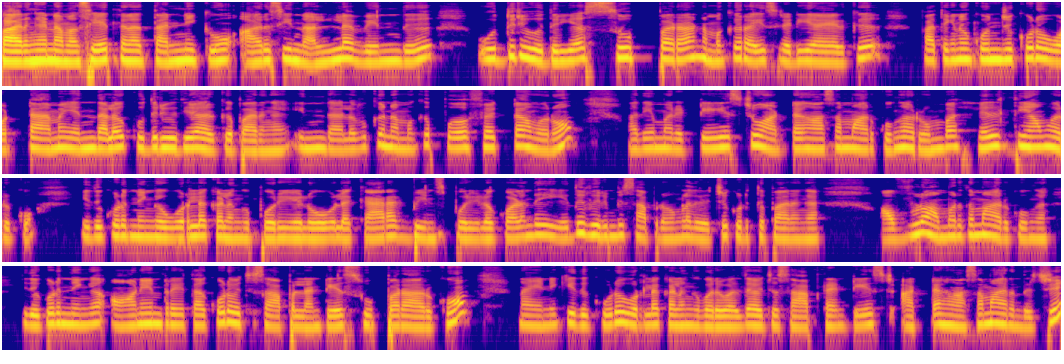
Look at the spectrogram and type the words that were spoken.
பாருங்கள் நம்ம சேர்த்தன தண்ணிக்கும் அரிசி நல்லா வெந்து உதிரி உதிரியாக சூப்பராக நமக்கு ரைஸ் ரெடி ஆகிருக்கு பார்த்திங்கன்னா கொஞ்சம் கூட ஒட்டாமல் எந்த அளவுக்கு உதிரி உதிரியாக இருக்குது பாருங்கள் இந்த அளவுக்கு நமக்கு பர்ஃபெக்டாக வரும். அதே மாதிரி டேஸ்ட்டும் அட்டகாசமாக இருக்குங்க. ரொம்ப ஹெல்த்தியாகவும் இருக்கும். இது கூட நீங்கள் உருளைக்கிழங்கு பொரியலோ இல்லை கேரட் பீன்ஸ் பொரியலோ குழந்தைய எது விரும்பி சாப்பிடுவாங்களோ அதை வச்சு கொடுத்து பாருங்கள் அவ்வளோ அமிர்தமாக இருக்குங்க. இது கூட நீங்கள் ஆனியன் ரைத்தா கூட வச்சு சாப்பிட்லாம். டேஸ்ட் சூப்பராக இருக்கும். நான் இன்றைக்கி இது கூட உருளைக்கிழங்கு வறுவல் தான் வச்சு சாப்பிட்டேன். டேஸ்ட் அட்டகாசமாக இருந்துச்சு.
